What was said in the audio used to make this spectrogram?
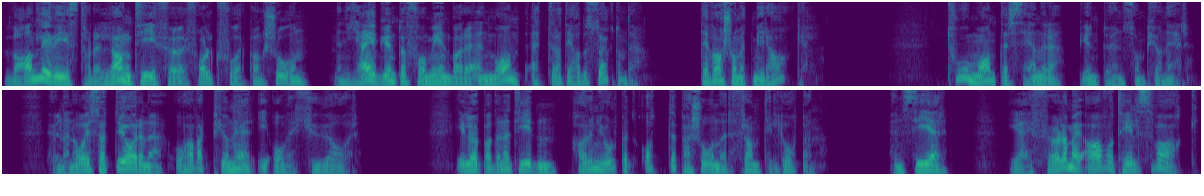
Vanligvis tar det lang tid før folk får pensjon, men jeg begynte å få min bare en måned etter at jeg hadde søkt om det. Det var som et mirakel. To måneder senere begynte hun som pioner. Hun er nå i 70-årene og har vært pioner i over 20 år. I løpet av denne tiden har hun hjulpet åtte personer fram til dåpen. Hun sier, Jeg føler meg av og til svak,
